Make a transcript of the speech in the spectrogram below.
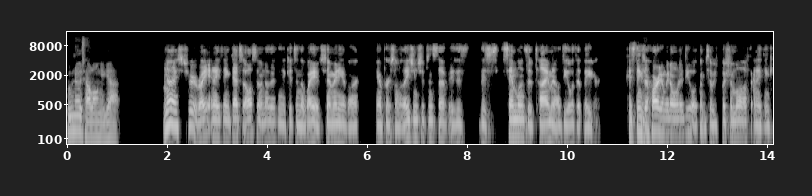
who knows how long you got. No, that's true, right? And I think that's also another thing that gets in the way of so many of our interpersonal relationships and stuff is this this semblance of time and I'll deal with it later because things are hard and we don't want to deal with them. So we push them off. And I think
